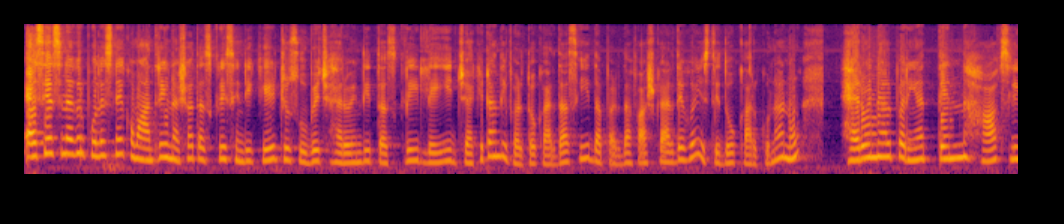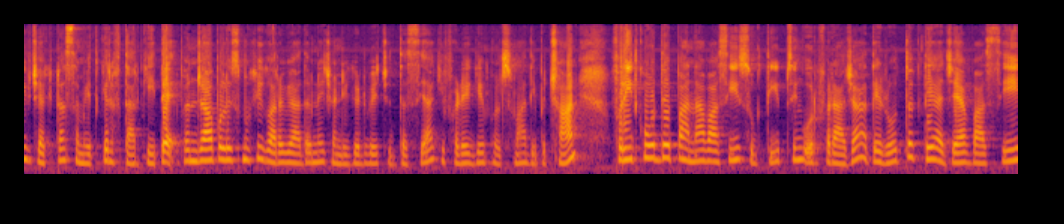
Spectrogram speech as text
ਐਸਐਸ ਨਗਰ ਪੁਲਿਸ ਨੇ ਕੌਮਾਂਤਰੀ ਨਸ਼ਾ ਤਸਕਰੀ ਸਿੰਡੀਕੇਟ, ਜੋ ਸੂਬੇ 'ਚ ਹੈਰੋਇਨ ਦੀ ਤਸਕਰੀ ਲਈ ਜੈਕਟਾਂ ਦੀ ਵਰਤੋਂ ਕਰਦਾ ਸੀ, ਦਾ ਪਰਦਾਫਾਸ਼ ਕਰਦੇ ਹੋਏ ਇਸ ਦੇ ਦੋ ਕਾਰਕੁਨਾਂ ਨੂੰ ਹੈਰੋਇਨ ਨਾਲ ਭਰੀਆਂ ਤਿੰਨ ਹਾਫ ਸਲੀਵ ਜੈਕਟਾਂ ਸਮੇਤ ਗ੍ਰਿਫਤਾਰ ਕੀਤਾ ਹੈ ਪੰਜਾਬ ਪੁਲਿਸ ਮੁਖੀ ਗੌਰਵ ਯਾਦਵ ਨੇ ਚੰਡੀਗੜ੍ਹ ਵਿੱਚ ਦੱਸਿਆ ਕਿ ਫੜੇ ਗਏ ਮੁਲਜ਼ਮਾਂ ਦੀ ਪਛਾਣ ਫਰੀਦਕੋਟ ਦੇ ਭਾਨਾ ਵਾਸੀ ਸੁਖਦੀਪ ਸਿੰਘ ਉਰਫ ਰਾਜਾ ਅਤੇ ਰੋਹਤਕ ਦੇ ਅਜੈ ਵਾਸੀ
